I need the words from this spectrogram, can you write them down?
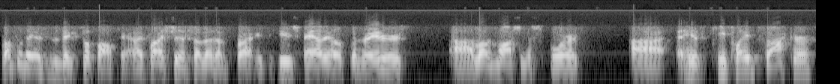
Russell Davis is a big football fan. I probably should have said that up front. He's a huge fan of the Oakland Raiders. Uh, loves watching the sport. Uh, his he played soccer.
